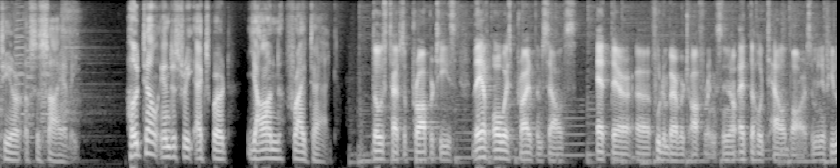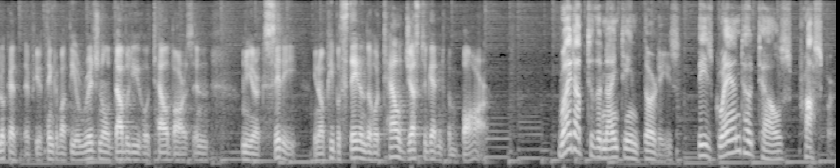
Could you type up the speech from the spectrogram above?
tier of society. Hotel industry expert Jan Freitag. Those types of properties, they have always prided themselves at their uh, food and beverage offerings, you know, at the hotel bars. I mean, if you look at, if you think about the original W hotel bars in New York City, you know, people stayed in the hotel just to get into the bar. Right up to the 1930s, these grand hotels prospered.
